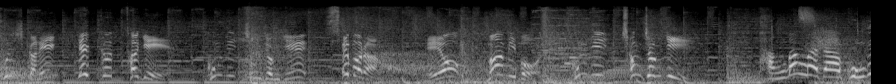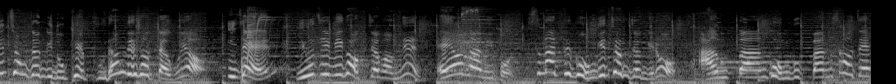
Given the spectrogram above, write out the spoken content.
순식간에 깨끗하게 공기청정기의 새바람 에어 마미본 공기청정기 방방마다 공기청정기 놓기에 부담되셨다고요? 이젠 UGB 걱정 없는 에어마미본 스마트 공기청정기로 안방, 공부방, 서재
